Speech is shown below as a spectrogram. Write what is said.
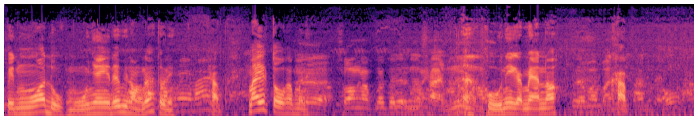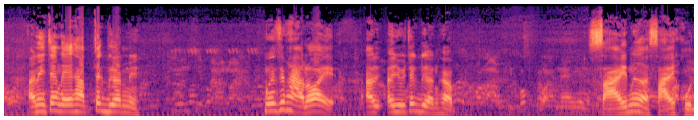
เป็นงัวดูกหมูใหญ่เด้อพี่น้องเด้อตัวนี้ครับไม่โตครับมื้อนี้ซองครับก็จะเป็นหน่อยผูนี่กับแมนเนาะครับอันนี้จังเดครับจักเดือนนี่หมื่นสิบห้าร้อยอายุจักเดือนครับ สายเนื้อสายขุน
